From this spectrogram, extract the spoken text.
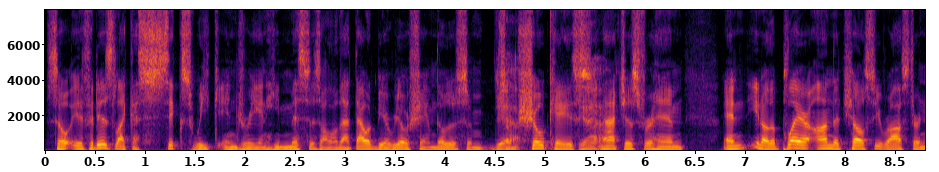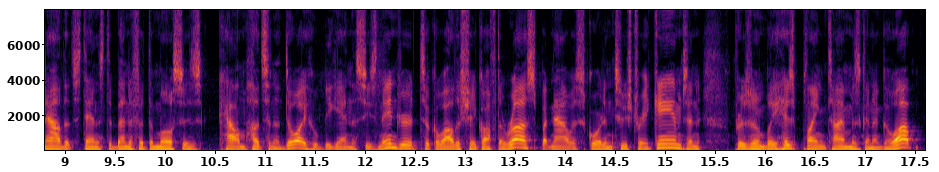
So if it is like a six week injury and he misses all of that, that would be a real shame. Those are some, yeah. some showcase yeah. matches for him. And, you know, the player on the Chelsea roster now that stands to benefit the most is Callum Hudson Odoi, who began the season injured, took a while to shake off the rust, but now has scored in two straight games, and presumably his playing time is going to go up.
